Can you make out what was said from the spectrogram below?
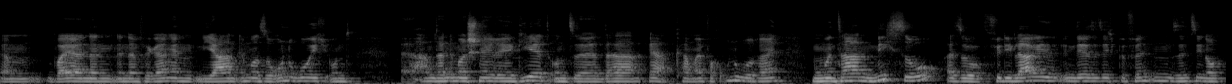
ähm, war ja in den, in den vergangenen Jahren immer so unruhig und äh, haben dann immer schnell reagiert und äh, da ja, kam einfach Unruhe rein. Momentan nicht so, also für die Lage, in der sie sich befinden, sind sie noch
